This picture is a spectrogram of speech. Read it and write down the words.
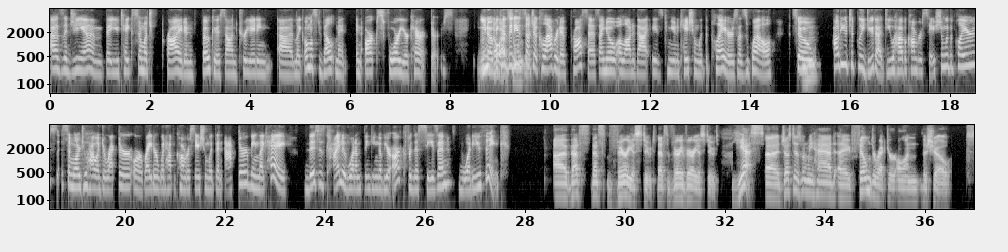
as a gm that you take so much pride and focus on creating uh like almost development in arcs for your characters. You know mm-hmm. oh, because oh, it is such a collaborative process. I know a lot of that is communication with the players as well. So mm-hmm. how do you typically do that? Do you have a conversation with the players similar to how a director or a writer would have a conversation with an actor being like hey this is kind of what i'm thinking of your arc for this season. What do you think uh, that's that's very astute. That's very very astute. Yes, uh, just as when we had a film director on the show,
